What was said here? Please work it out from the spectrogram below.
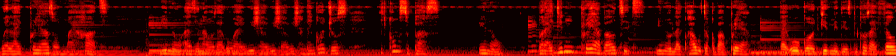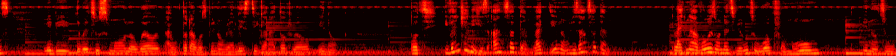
were like prayers of my heart. You know, as in I was like, oh, I wish, I wish, I wish, and then God just it comes to pass. You know, but I didn't pray about it. You know, like how we talk about prayer, like oh God, give me this, because I felt maybe they were too small or well, I thought I was being unrealistic, and I thought, well, you know. But eventually, He's answered them. Like you know, He's answered them like now I've always wanted to be able to work from home, you know, to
